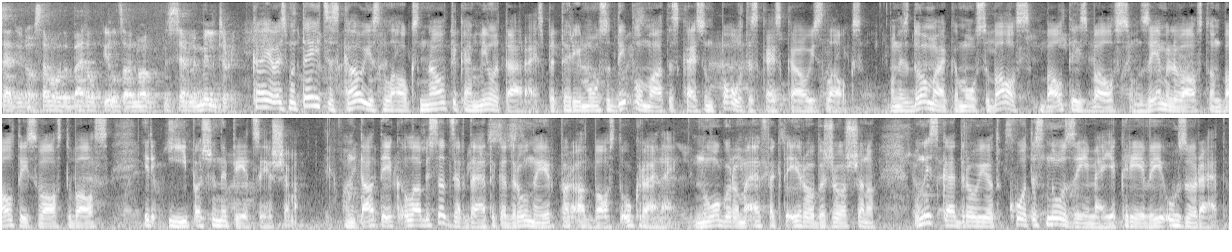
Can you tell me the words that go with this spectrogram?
Said, you know, Kā jau esmu teicis, kaujas lauks nav tikai militārais, bet arī mūsu diplomātiskais un politiskais kaujas lauks. Un es domāju, ka mūsu balss, Baltijas balss un Ziemeļvalstu un Baltijas valstu balss ir īpaši nepieciešama. un tā tiek labi sadzirdēta, kad runa ir par atbalstu Ukrainai, noguruma efekta ierobežošanu un izskaidrojot, ko tas nozīmē, ja Krievija uzvarētu,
